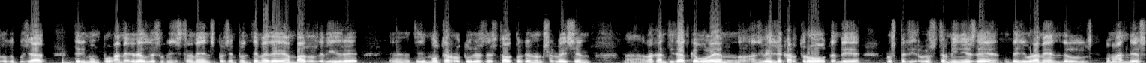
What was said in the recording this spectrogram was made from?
el que pujat, tenim un problema greu de subministraments, per exemple en tema de de vidre, eh, tenim moltes rotures d'estoc perquè no ens serveixen eh, la quantitat que volem, a nivell de cartró també els terminis de, de lliurament dels comandes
